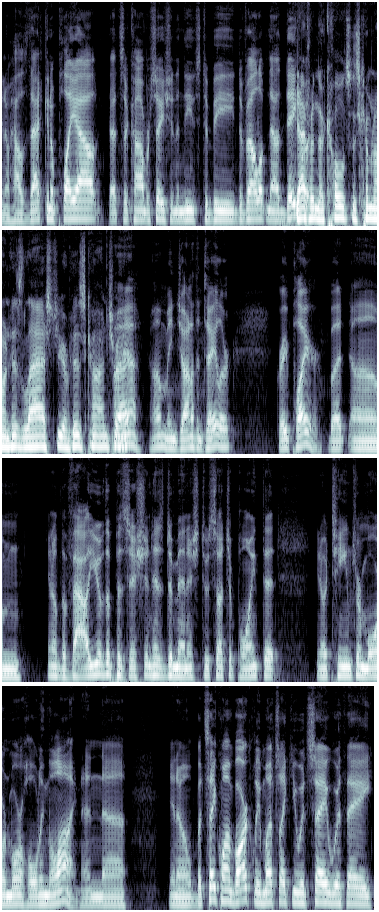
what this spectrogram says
You know, how's that going to play out? That's a conversation that needs to be developed. Now, Dacre, Guy from the Colts is coming on his last year of his Oh, contract. yeah, I mean Jonathan Taylor, great player, but um, you know the value of the position has diminished to such a point that you know teams are more and more holding the line, and uh, you know, but Saquon Barkley, much like you would say with a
